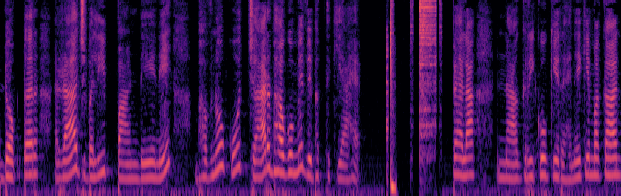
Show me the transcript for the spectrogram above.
डॉक्टर राजबली पांडे ने भवनों को चार भागों में विभक्त किया है। पहला, नागरिकों के रहने के मकान।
